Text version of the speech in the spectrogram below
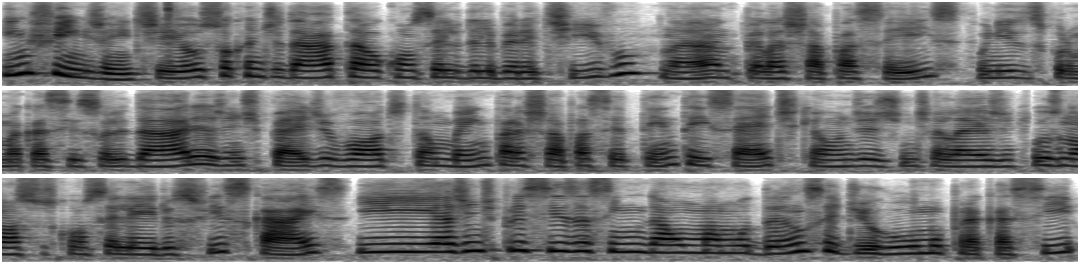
Enfim, gente, eu sou candidata ao Conselho Deliberativo, né, pela chapa 6, Unidos por uma CACI Solidária. A gente pede voto também para a chapa 77, que é onde a gente elege os nossos conselheiros fiscais. E a gente precisa, assim, dar uma mudança de rumo para Cassi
